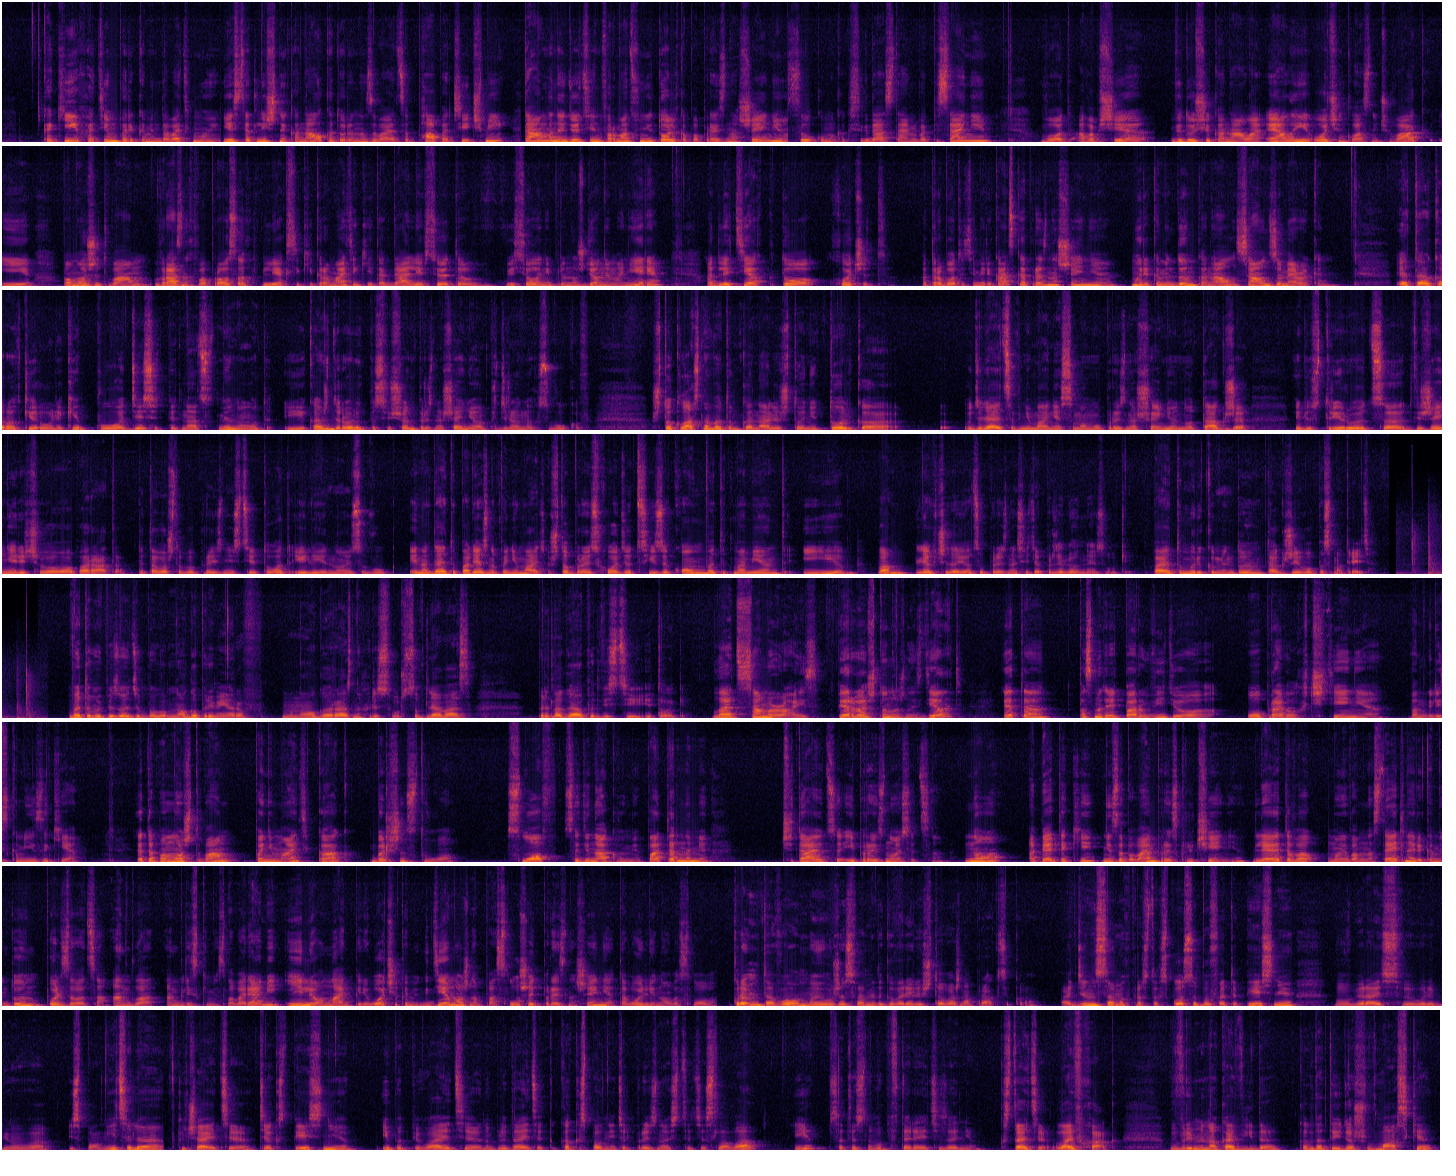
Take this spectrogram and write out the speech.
какие хотим порекомендовать мы. Есть отличный канал, который называется Papa Teach Me. Там вы найдете информацию не только по произношению, ссылку мы, как всегда, оставим в описании, вот, а вообще ведущий канала Элли, очень классный чувак и поможет вам в разных вопросах, в лексике, грамматике и так далее. Все это в веселой, непринужденной манере. А для тех, кто хочет отработать американское произношение, мы рекомендуем канал Sounds American. Это короткие ролики по 10-15 минут, и каждый ролик посвящен произношению определенных звуков. Что классно в этом канале, что не только уделяется внимание самому произношению, но также иллюстрируется движение речевого аппарата для того, чтобы произнести тот или иной звук. Иногда это полезно понимать, что происходит с языком в этот момент, и вам легче дается произносить определенные звуки. Поэтому рекомендуем также его посмотреть. В этом эпизоде было много примеров, много разных ресурсов для вас. Предлагаю подвести итоги. Let's summarize. Первое, что нужно сделать, это посмотреть пару видео о правилах чтения в английском языке. Это поможет вам понимать, как большинство слов с одинаковыми паттернами читаются и произносятся. Но Опять-таки, не забываем про исключения. Для этого мы вам настоятельно рекомендуем пользоваться англо- английскими словарями или онлайн-переводчиками, где можно послушать произношение того или иного слова. Кроме того, мы уже с вами договорились, что важна практика. Один из самых простых способов — это песни. Вы выбираете своего любимого исполнителя, включаете текст песни и подпеваете, наблюдаете, как исполнитель произносит эти слова, и, соответственно, вы повторяете за ним. Кстати, лайфхак. Во времена ковида, когда ты идешь в маске,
